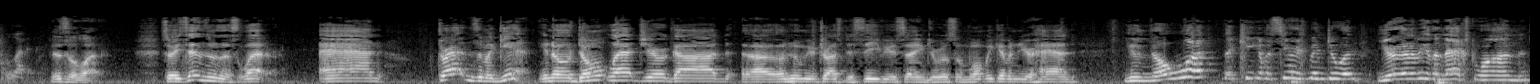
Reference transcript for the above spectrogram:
A letter. This is a letter. So he sends him this letter and threatens him again. You know, don't let your God, uh, on whom you trust, deceive you, saying, Jerusalem won't be given into your hand. You know what the king of Assyria's been doing? You're going to be the next one.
